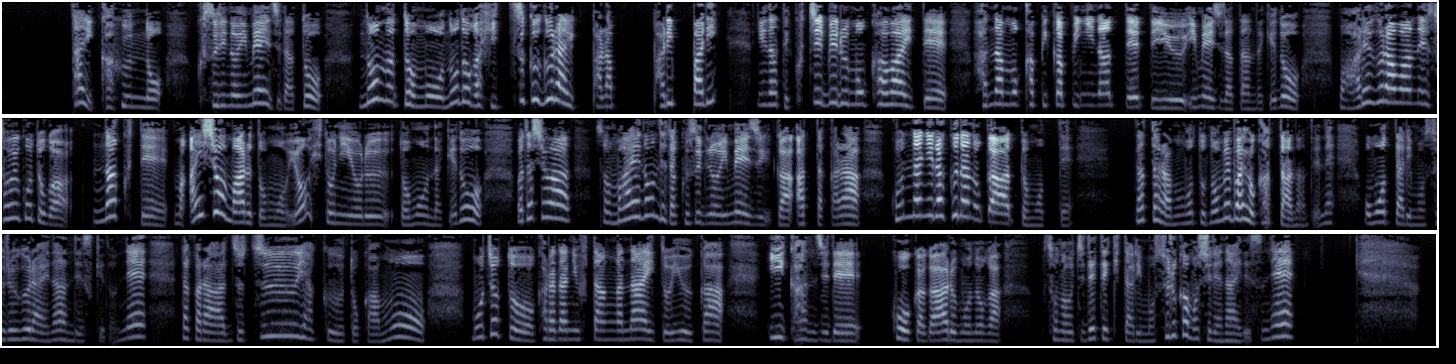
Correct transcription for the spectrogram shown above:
対花粉の薬のイメージだと、飲むともう喉がひっつくぐらいパラッ、パリッパリになって唇も乾いて、鼻もカピカピになってっていうイメージだったんだけど、もうあれぐらはね、そういうことがなくて、まあ相性もあると思うよ。人によると思うんだけど、私はその前飲んでた薬のイメージがあったから、こんなに楽なのかと思って、だったらもっと飲めばよかったなんてね、思ったりもするぐらいなんですけどね。だから頭痛薬とかも、もうちょっと体に負担がないというか、いい感じで効果があるものがそのうち出てきたりもするかもしれないですね。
